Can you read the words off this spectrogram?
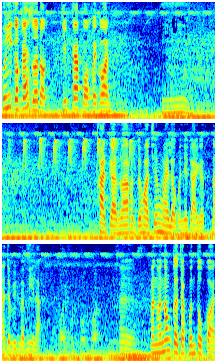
วันนี้กาแฟสดดอก จิบแฟปองไปก่อนนี่คาดการณ์ว่าขันไปฮอดเชียงใหม่แล้วบรรยากาศก็น่าจะเป็นแบบนี้ล่ะคอยฝนตกก่อนเออ มันมันต้องเกิดจากฝนตกก่อน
